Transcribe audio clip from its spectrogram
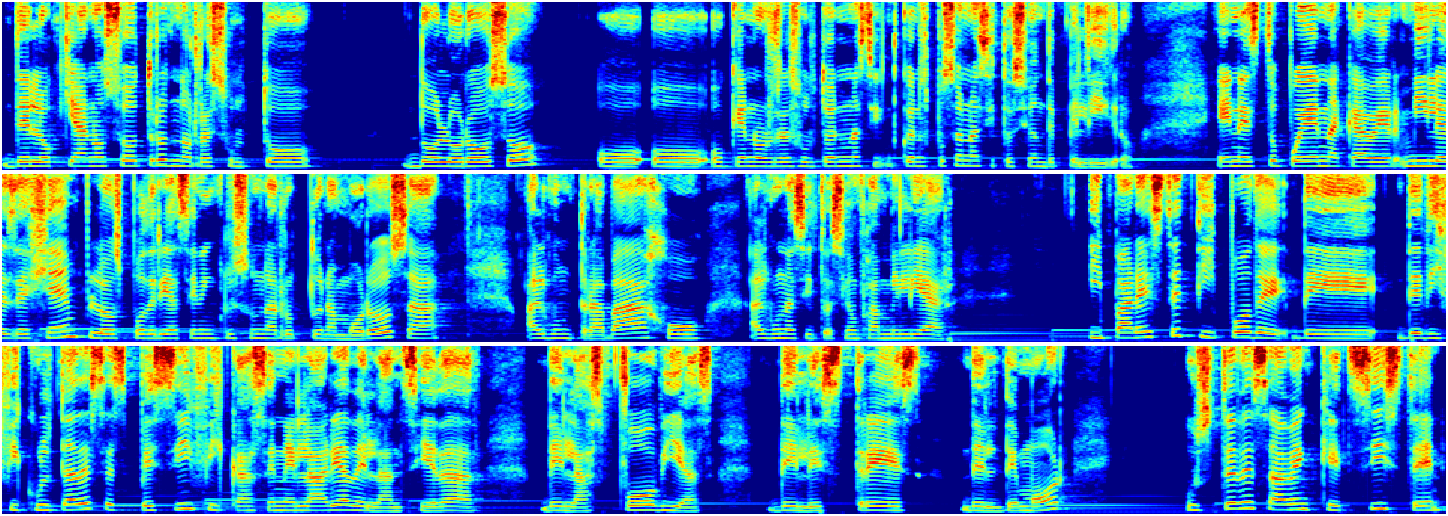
de lo que a nosotros nos resultó doloroso o, que nos resultó en una que nos puso en una situación de peligro. En esto pueden acá haber miles de ejemplos, podría ser incluso una ruptura amorosa, algún trabajo, alguna situación familiar. Y para este tipo de, dificultades específicas en el área de la ansiedad, de las fobias, del estrés, del temor, ustedes saben que existen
